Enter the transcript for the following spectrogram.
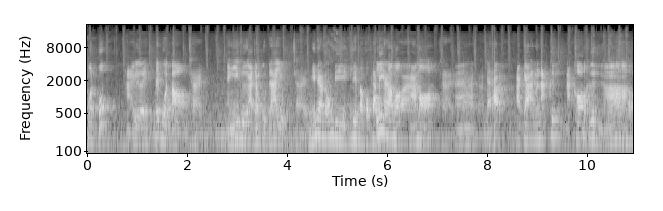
หมดปุ๊บหายเลยไม่ปวดต่อใช่อย่างนี้คืออาจจะมาอุดได้อยู่ ใช่ อย่างนี้แนวโน้มดี รีบมาพบทันตแพทย์รีบมาหมอเพระว่หาหมอใช่อ่าใช่แต่ถ้า อาการมันหนักขึ้นหนักข้อขึ้นอ่าพอ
